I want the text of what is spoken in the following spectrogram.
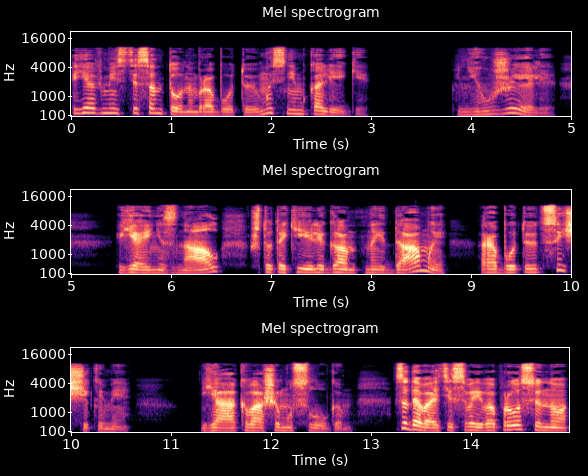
«Я вместе с Антоном работаю, мы с ним коллеги». «Неужели?» Я и не знал, что такие элегантные дамы работают сыщиками. Я к вашим услугам. Задавайте свои вопросы, но,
